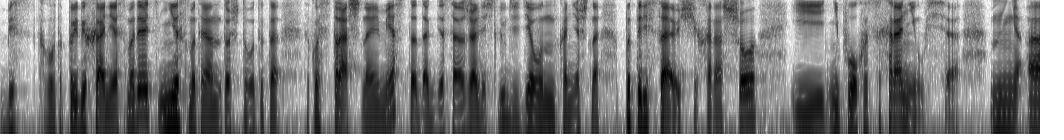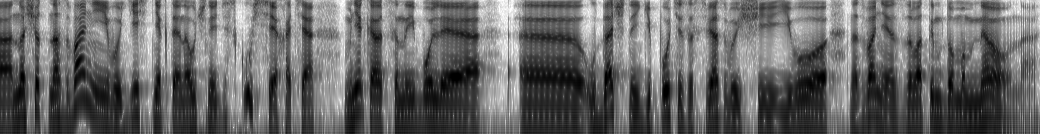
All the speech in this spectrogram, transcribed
без какого-то придыхания смотреть, несмотря на то, что вот это такое страшное место, да, где сражались люди, сделан он, конечно, потрясающе хорошо и неплохо сохранился. А насчет названия его есть некоторая научная дискуссия, хотя, мне кажется, наиболее э, удачной гипотеза, связывающая его название с Золотым домом Нерона.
